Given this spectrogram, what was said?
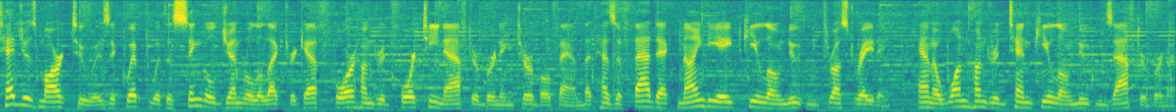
Tejas Mark II is equipped with a single General Electric F414 afterburning turbofan that has a FADEC 98 kN thrust rating and a 110 kN afterburner.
